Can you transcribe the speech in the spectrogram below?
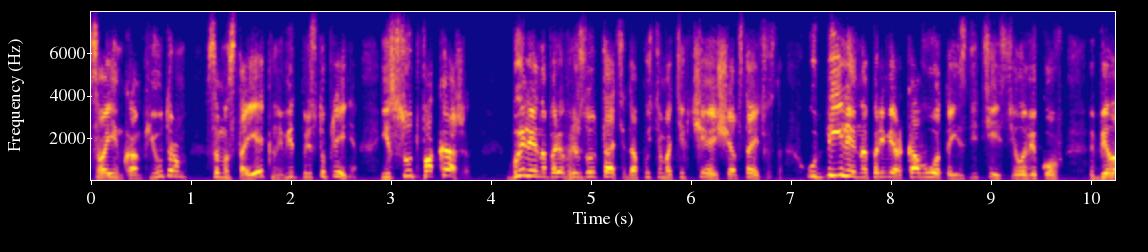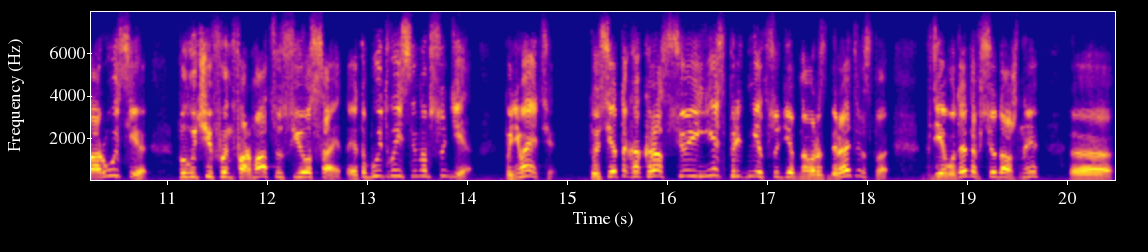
своим компьютером самостоятельный вид преступления. И суд покажет. Были, например, в результате, допустим, отягчающие обстоятельства. Убили, например, кого-то из детей силовиков в Беларуси, получив информацию с ее сайта. Это будет выяснено в суде. Понимаете? То есть это как раз все и есть предмет судебного разбирательства, где вот это все должны э,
